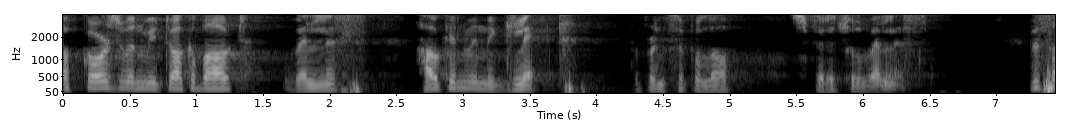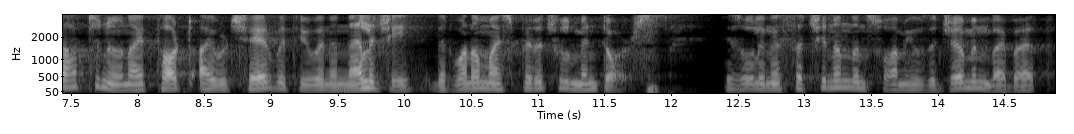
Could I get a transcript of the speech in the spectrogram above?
Of course, when we talk about wellness, how can we neglect the principle of spiritual wellness? This afternoon, I thought I would share with you an analogy that one of my spiritual mentors, His Holiness Sachinandan Swami, who's a German by birth,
